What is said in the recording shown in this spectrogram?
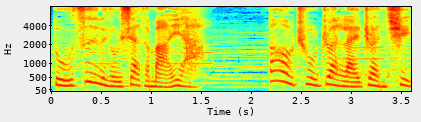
独自留下的玛雅到处转来转去，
